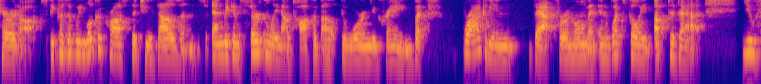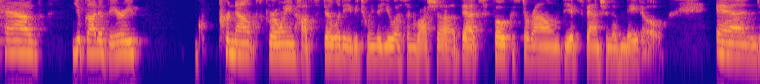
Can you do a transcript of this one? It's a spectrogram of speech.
paradox because if we look across the 2000s, and we can certainly now talk about the war in Ukraine, but bracketing that for a moment and what's going up to that, you have you've got a very pronounced growing hostility between the US and Russia that's focused around the expansion of NATO. And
